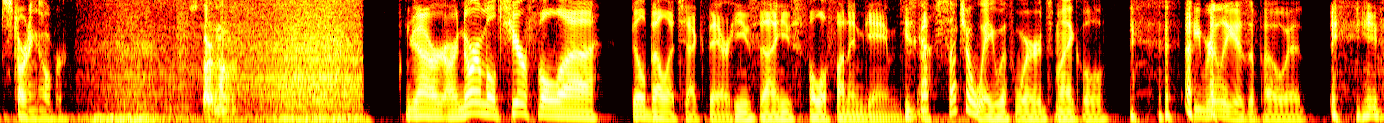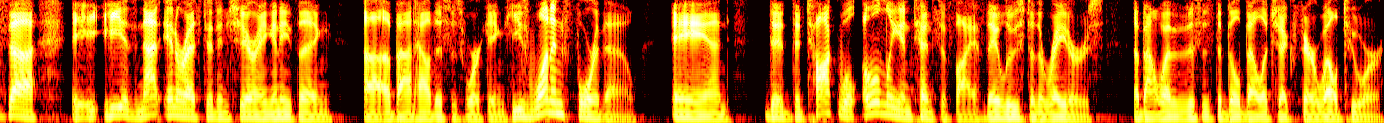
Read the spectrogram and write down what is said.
Starting over. Starting over. Our, our normal cheerful uh, Bill Belichick there. He's uh, he's full of fun and games. He's got such a way with words, Michael. he really is a poet. he's uh, he, he is not interested in sharing anything uh, about how this is working. He's one and four though, and the the talk will only intensify if they lose to the Raiders about whether this is the Bill Belichick farewell tour.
